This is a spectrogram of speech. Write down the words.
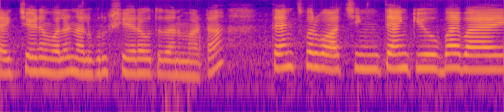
లైక్ చేయడం వల్ల నలుగురికి షేర్ అవుతుంది అనమాట thanks for watching. Thank you. Bye bye.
